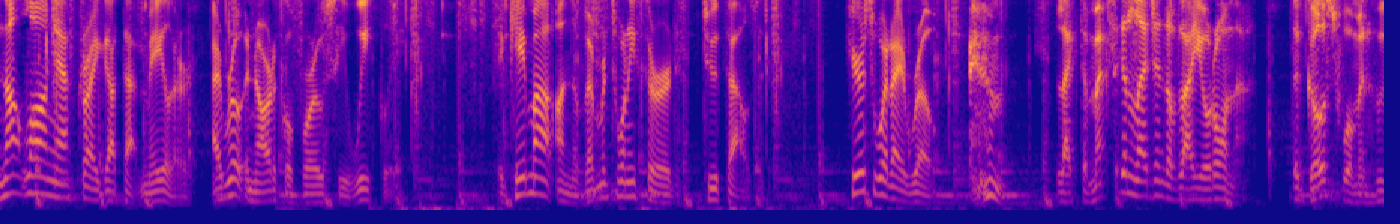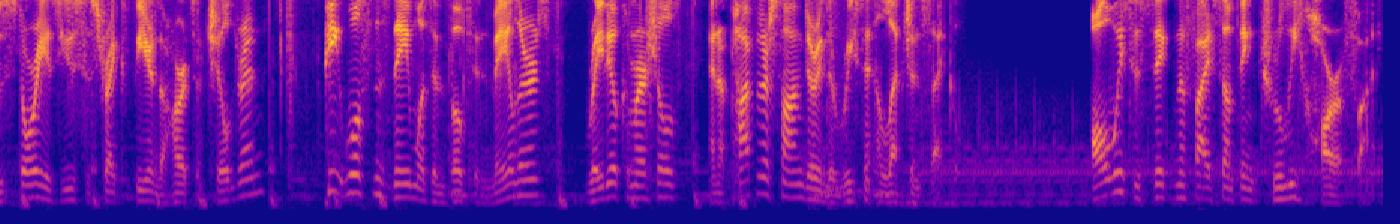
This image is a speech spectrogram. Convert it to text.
Not long after I got that mailer, I wrote an article for OC Weekly. It came out on November 23rd, 2000. Here's what I wrote Like the Mexican legend of La Llorona, the ghost woman whose story is used to strike fear in the hearts of children, Pete Wilson's name was invoked in mailers, radio commercials, and a popular song during the recent election cycle. Always to signify something truly horrifying.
